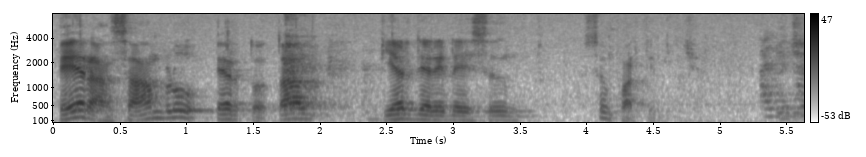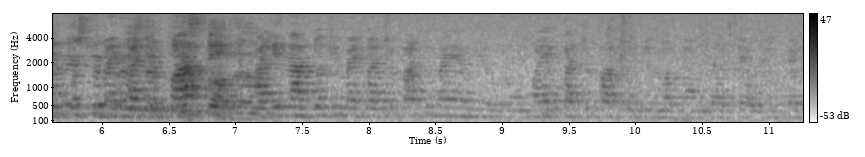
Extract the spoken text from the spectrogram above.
per ansamblu, per total, pierderile sunt, sunt foarte mici. Alina Antochi mai face parte, Alina Antochi mai face parte, mai, mai face parte din organizația UNPR,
